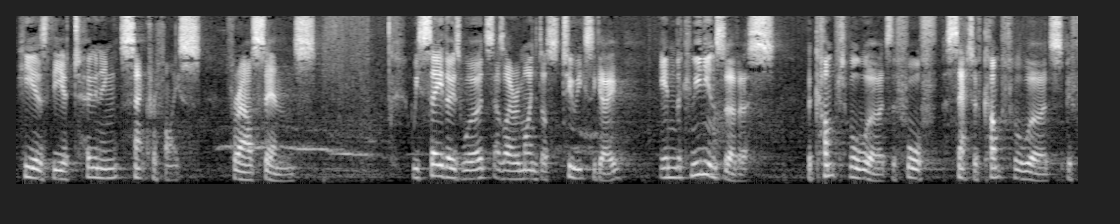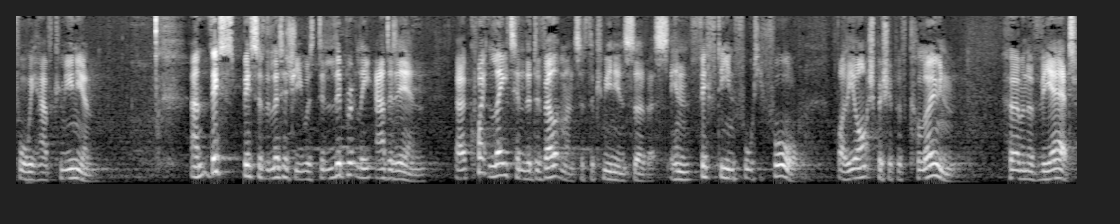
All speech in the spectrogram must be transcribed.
He is the atoning sacrifice for our sins. We say those words, as I reminded us two weeks ago, in the communion service, the comfortable words, the fourth set of comfortable words before we have communion. And this bit of the liturgy was deliberately added in uh, quite late in the development of the communion service in 1544 by the Archbishop of Cologne, Herman of Wied.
